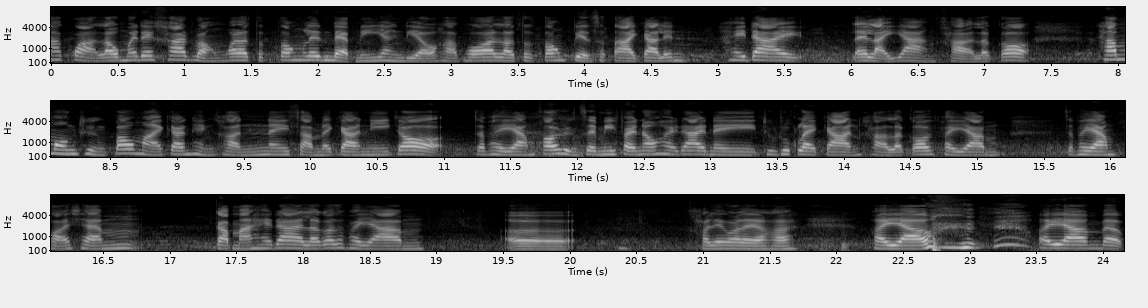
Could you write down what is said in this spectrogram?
มากกว่าเราไม่ได้คาดหวังว่าเราจะต้องเล่นแบบนี้อย่างเดียวค่ะ เพราะว่าเราจะต้องเปลี่ยนสไตล์การเล่นให้ได้หลาย ๆ อย่างค่ะ แล้วก็ถ้ามองถึงเป้าหมายการแข่งขันใน 3 รายการนี้ก็จะพยายามเข้าถึงเซมิไฟแนลให้ได้ในทุก ๆ รายการค่ะ แล้วก็พยายามจะพยายามคว้าแชมป์กลับมาให้ได้ แล้วก็จะพยายามเอ่อเขาเรียกว่าอะไรนะคะ พยายามพยายามแบบ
